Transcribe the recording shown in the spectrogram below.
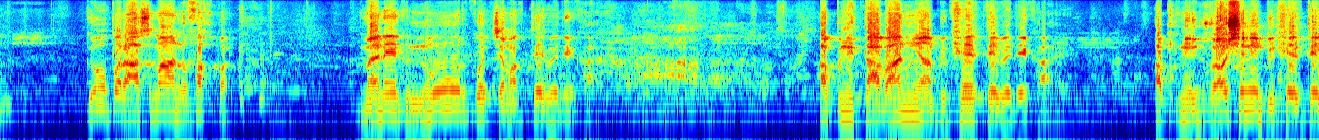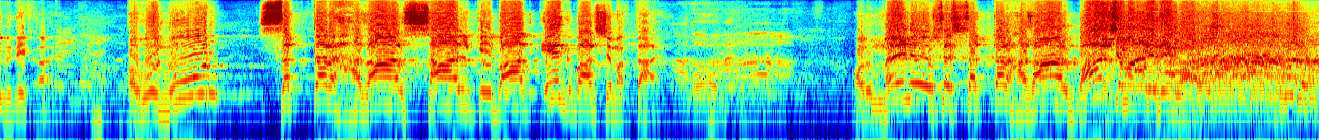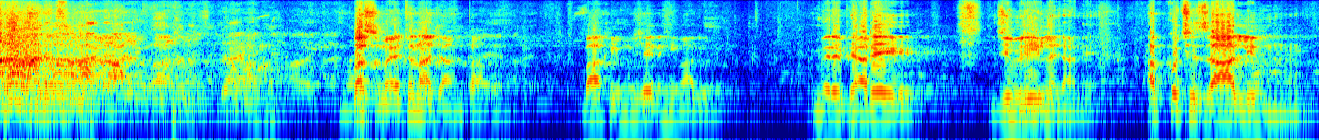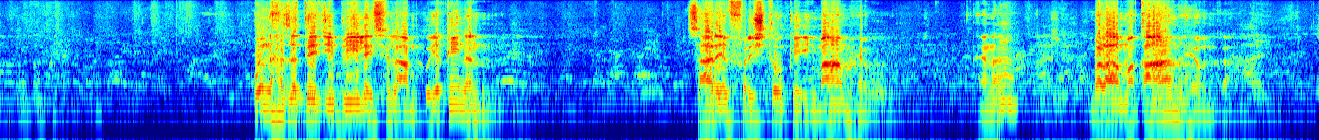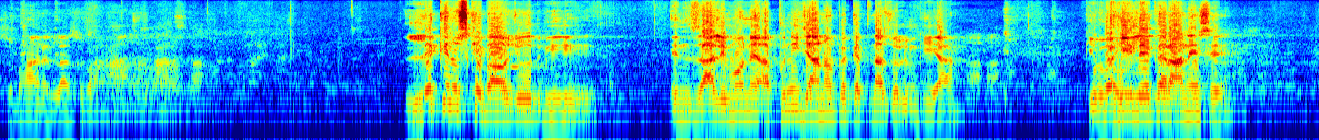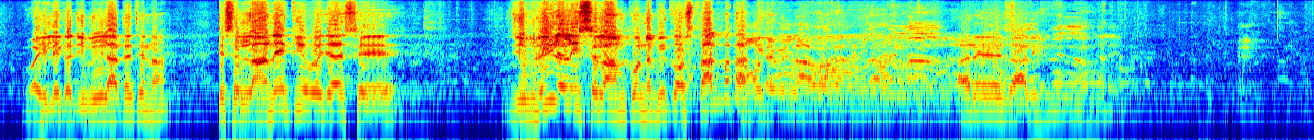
कि ऊपर आसमान उफक पर। मैंने एक नूर को चमकते हुए देखा है। अपनी ताबानियाँ बिखेरते हुए देखा है। अपनी रोशनी बिखेरते हुए देखा है। और वो नूर सत्तर हज़ार साल के बाद एक बार चमकता है। और मैंने उसे सत्तर हज़ार बार चमकते देखा है। बस मैं इतना जानता हूँ। बाकी मुझे नहीं मालूम। मेरे प्यारे जिबरील न जाने अब कुछ जालिम उन हज़रत जिब्रील इस्लाम को यकीनन सारे फरिश्तों के इमाम है वो है ना? बड़ा मकाम है उनका। सुबहान अल्लाह सुबहान लेकिन उसके बावजूद भी इन जालिमों ने अपनी जानों पे कितना जुल्म किया कि वही लेकर आने से, वही लेकर जिबरील आते थे ना, इस लाने की वजह से जिबरील सलाम को नबी का उस्ताद बता दिया। अरे जालिमो,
